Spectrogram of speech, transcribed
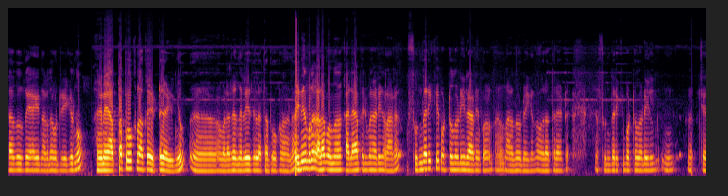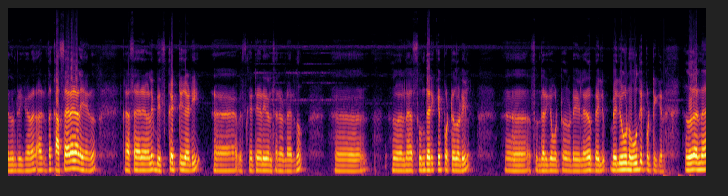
തകൃതിയായി നടന്നുകൊണ്ടിരിക്കുന്നു. അങ്ങനെ അത്തപ്പൂക്കളമൊക്കെ ഇട്ട് കഴിഞ്ഞു. വളരെ നല്ല രീതിയിൽ അത്തപ്പൂക്കളാണ് ഇനി നമ്മൾ കാണാൻ പോകുന്നത് കലാപരിപാടികളാണ്. സുന്ദരിക്ക് പൊട്ടുതൊടിയിലാണ് ഇപ്പോൾ നടന്നുകൊണ്ടിരിക്കുന്നത്. ഓരോരുത്തരായിട്ട് സുന്ദരിക്ക് പൊട്ടുതൊടിയിൽ ചെയ്തുകൊണ്ടിരിക്കുകയാണ്. അടുത്ത കസേര കളിയായിരുന്നു കസേര കളി ബിസ്ക്കറ്റ് കടി ബിസ്ക്കറ്റ് കടി മത്സരം ഉണ്ടായിരുന്നു അതുപോലെ തന്നെ സുന്ദരിക്ക് പൊട്ടുതൊടിയിൽ സുന്ദരിക്ക് പൊട്ടുതൊടിയിൽ ബലൂ ബലൂൺ ഊതി പൊട്ടിക്കൽ അതുപോലെ തന്നെ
